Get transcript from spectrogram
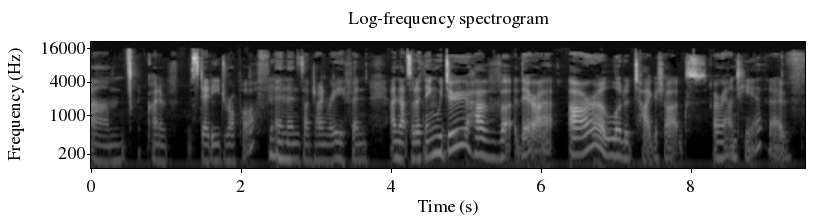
Um, kind of steady drop off, and then Sunshine Reef and and that sort of thing. We do have uh, there are, are a lot of tiger sharks around here that I've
